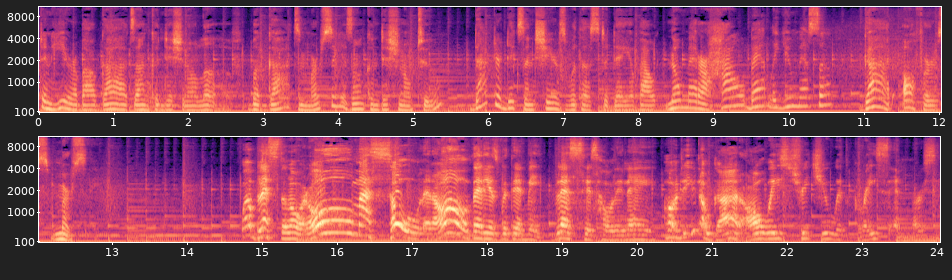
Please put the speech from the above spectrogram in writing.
often hear about God's unconditional love, but God's mercy is unconditional too. Dr. Dixon shares with us today about no matter how badly you mess up, God offers mercy. Well, bless the Lord, oh my soul, and all that is within me. Bless his holy name. Oh, do you know God always treats you with grace and mercy?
